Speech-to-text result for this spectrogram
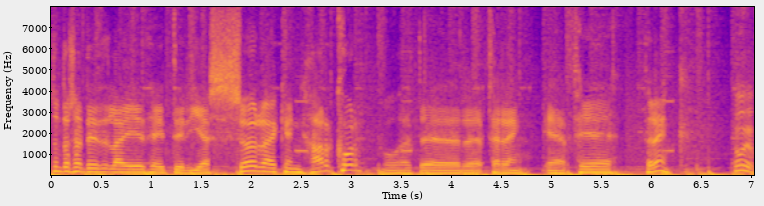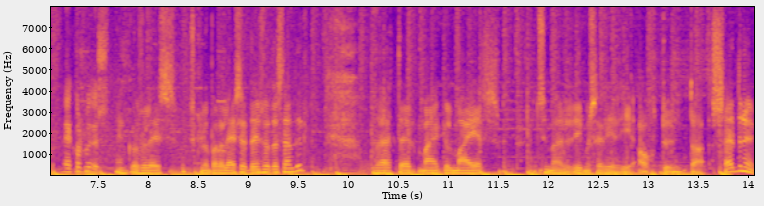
áttundasætið, lagið heitir Yes Sir I Can Hardcore og þetta er eh, Ferenc, eh, Fe, Ferenc, Jújú, eitthvað smiðis. einhver svo leiðis, við skulum bara lesa þetta eins og þetta stendur. Og þetta er Michael Myers sem er hér í áttundasætinu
